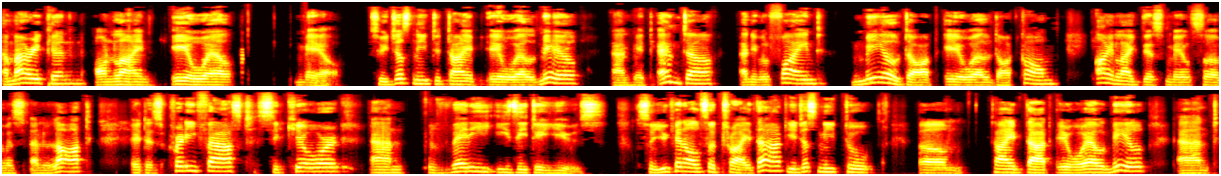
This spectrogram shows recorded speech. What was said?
American Online AOL Mail. So you just need to type AOL Mail and hit enter and you will find mail.aol.com. I like this mail service a lot. It is pretty fast, secure, and very easy to use. So you can also try that. You just need to um, type that AOL mail and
